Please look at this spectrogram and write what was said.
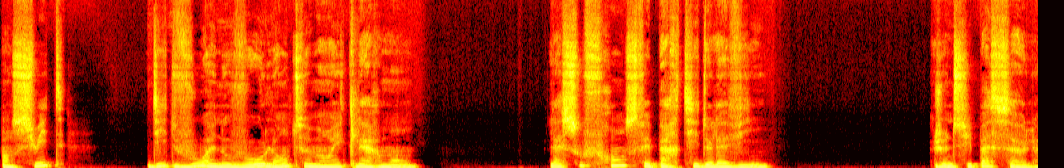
Ensuite, dites-vous à nouveau lentement et clairement, la souffrance fait partie de la vie. Je ne suis pas seule.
